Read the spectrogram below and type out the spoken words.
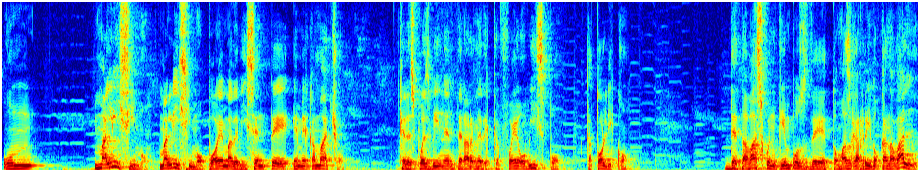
un malísimo, malísimo poema de Vicente M. Camacho, que después vine a enterarme de que fue obispo católico de Tabasco en tiempos de Tomás Garrido Canaval.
